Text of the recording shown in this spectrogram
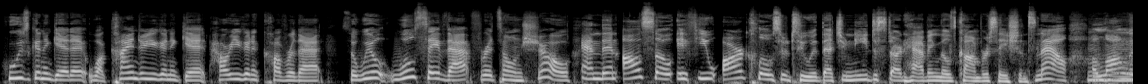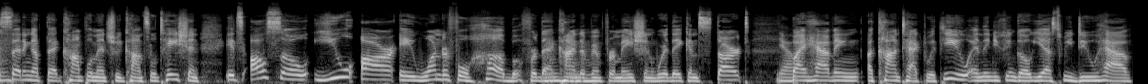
who's going to get it, what kind are you going to get, how are you going to cover that. So we'll we'll save that for its own show. And then also, if you are closer to it, that you need to start having those conversations now, along with setting up that complimentary consultation. It's also, you are a wonderful hub for that kind of information where they can start Yeah. by having a contact with you. And then you can go, yes, we do have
